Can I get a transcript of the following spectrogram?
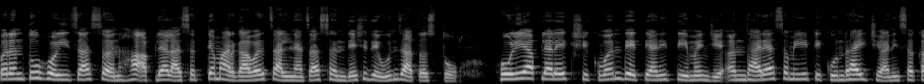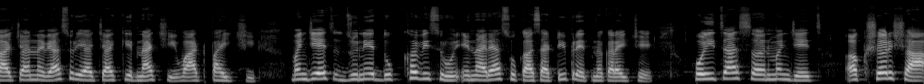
परंतु होळीचा सण हा आपल्याला सत्य मार्गावर चालण्याचा संदेश देऊन जात असतो. होळी आपल्याला एक शिकवण देते आणि ती म्हणजे अंधाऱ्यासमयी टिकून राहायची आणि सकाळच्या नव्या सूर्याच्या किरणाची वाट पाहायची. म्हणजेच जुने दुःख विसरून येणाऱ्या सुखासाठी प्रयत्न करायचे. होळीचा सण म्हणजेच अक्षरशः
